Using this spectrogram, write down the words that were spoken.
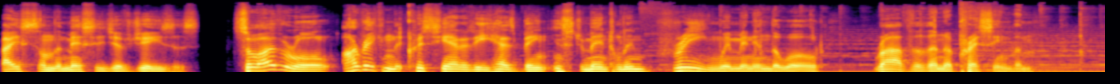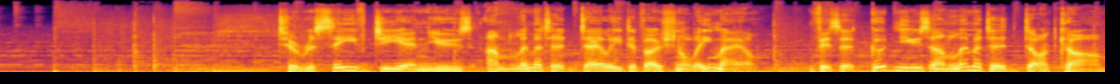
based on the message of Jesus. So, overall, I reckon that Christianity has been instrumental in freeing women in the world rather than oppressing them. To receive GNU's unlimited daily devotional email, visit goodnewsunlimited.com.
